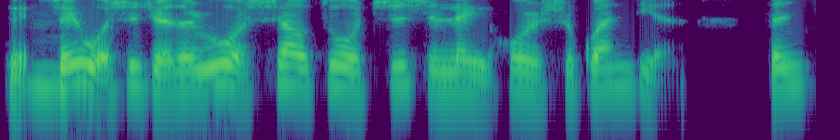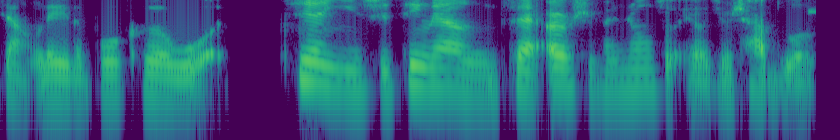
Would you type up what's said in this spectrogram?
对，所以我是觉得，如果是要做知识类或者是观点分享类的播客，我建议是尽量在二十分钟左右就差不多了。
